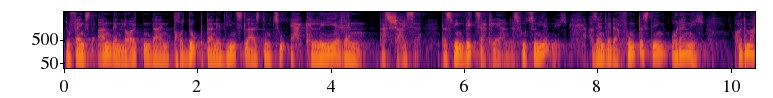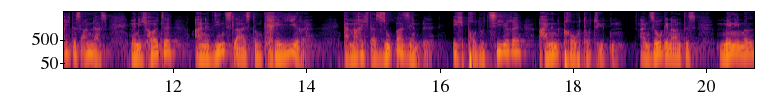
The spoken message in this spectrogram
du fängst an, den Leuten dein Produkt, deine Dienstleistung zu erklären. Das ist scheiße. Das ist wie ein Witz erklären. Das funktioniert nicht. Also entweder funkt das Ding oder nicht. Heute mache ich das anders. Wenn ich heute eine Dienstleistung kreiere, dann mache ich das super simpel. Ich produziere einen Prototypen. Ein sogenanntes Minimal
